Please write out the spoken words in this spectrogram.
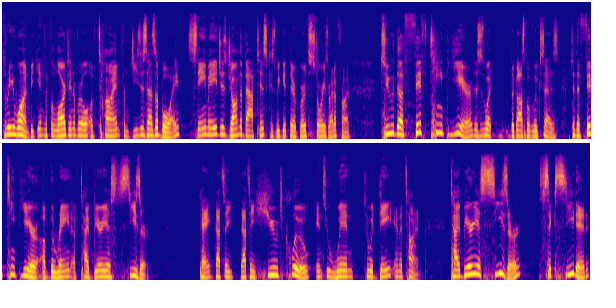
3 1 begins with the large interval of time from Jesus as a boy, same age as John the Baptist, because we get their birth stories right up front, to the 15th year. This is what the Gospel of Luke says to the 15th year of the reign of Tiberius Caesar. Okay, that's a, that's a huge clue into when, to a date and a time. Tiberius Caesar succeeded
